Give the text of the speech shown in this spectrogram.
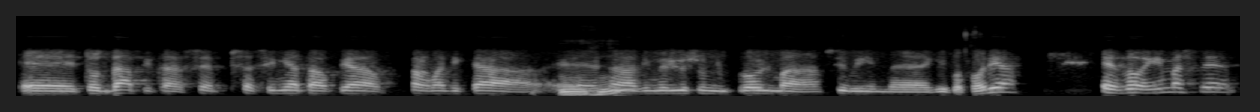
ε, τον Τάπιτα σε, σε σημεία τα οποία πραγματικά ε, θα δημιουργήσουν πρόβλημα στην ε, κυκλοφορία. Εδώ είμαστε,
